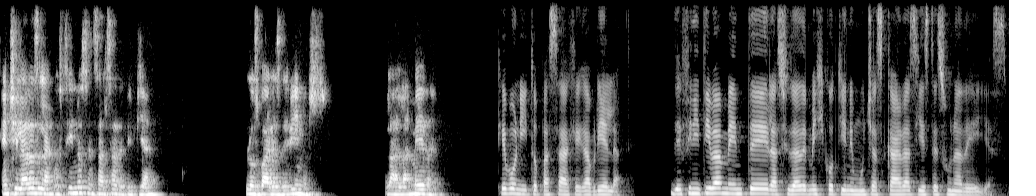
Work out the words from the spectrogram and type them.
Enchiladas de langostinos en salsa de pipián. Los bares de vinos. La Alameda. Qué bonito pasaje, Gabriela. Definitivamente la Ciudad de México tiene muchas caras y esta es una de ellas.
